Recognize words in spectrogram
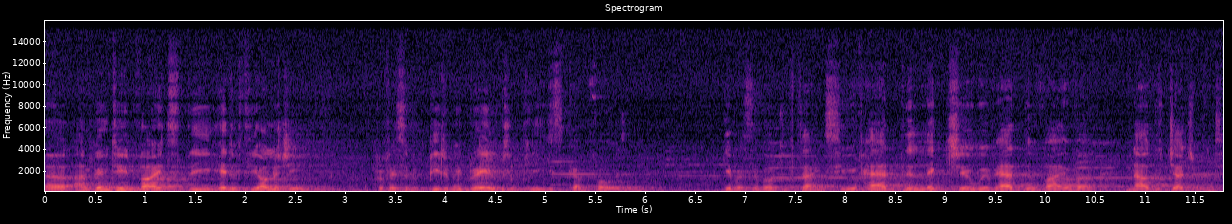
Uh, I'm going to invite the head of theology, Professor Peter McGrail, to please come forward give us a vote of thanks. We've had the lecture, we've had the viva, now the judgment.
